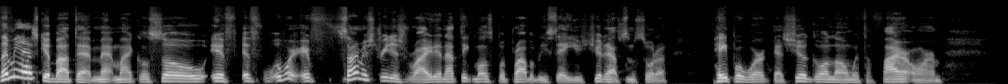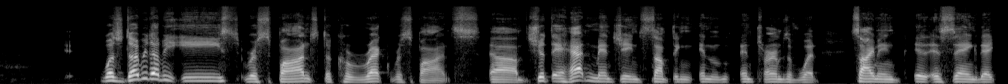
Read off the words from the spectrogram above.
Let me ask you about that, Matt Michael. So if if we're if Simon Street is right, and I think most would probably say you should have some sort of paperwork that should go along with a firearm. Was WWE's response the correct response? Um, should they hadn't mentioned something in in terms of what Simon is, is saying that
